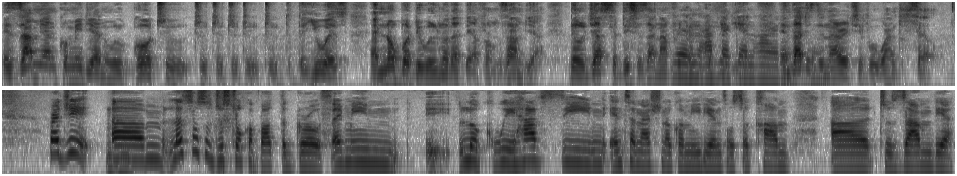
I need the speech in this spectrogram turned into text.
a Zambian comedian will go to, to, to, to, to, to, the US and nobody will know that they are from Zambia. They'll just say, This is an African an comedian. Artist, and that is yeah. the narrative we want to sell. Reggie, um, let's also just talk about the growth. I mean, look, we have seen international comedians also come uh, to Zambia.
